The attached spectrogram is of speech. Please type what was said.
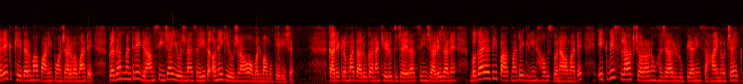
દરેક ખેતરમાં પાણી પહોંચાડવા માટે પ્રધાનમંત્રી ગ્રામ સિંચાઈ યોજના સહિત અનેક યોજનાઓ અમલમાં મૂકેલી છે. કાર્યક્રમમાં તાલુકાના ખેડૂત જયરાજસિંહ જાડેજાને બગાયતી પાક માટે ગ્રીન હાઉસ બનાવવા માટે એકવીસ લાખ ચોરાણું હજાર રૂપિયાની સહાયનો ચેક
